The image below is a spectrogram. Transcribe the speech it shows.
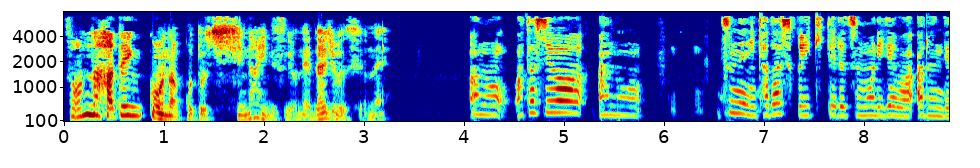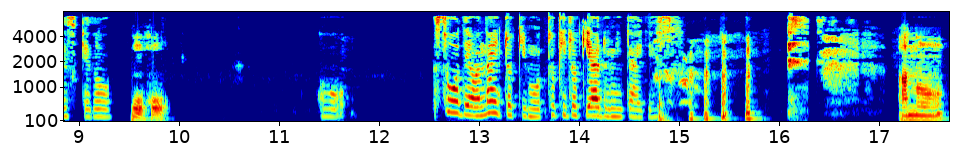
そんな破天荒なことしないですよね。大丈夫ですよね。あの、私は、あの、常に正しく生きてるつもりではあるんですけど、ほうほこう、そうではない時も時々あるみたいです。う。あの、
